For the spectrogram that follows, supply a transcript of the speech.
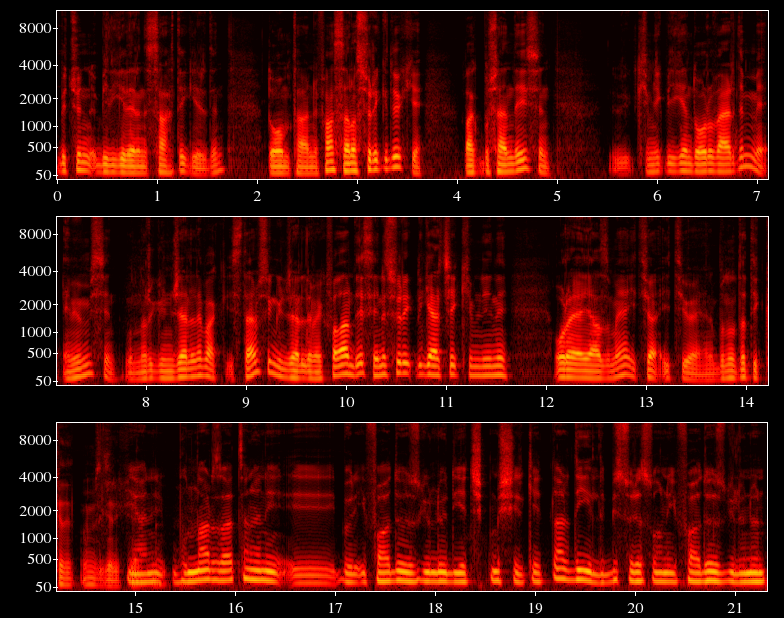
Bütün bilgilerini sahte girdin. Doğum tarihini falan. Sana sürekli diyor ki bak bu sen değilsin. Kimlik bilgini doğru verdin mi? Emin misin? Bunları güncelle bak. İster misin güncellemek falan diye seni sürekli gerçek kimliğini oraya yazmaya itiyor, itiyor yani. Bunu da dikkat etmemiz gerekiyor. Yani bunlar zaten hani e, böyle ifade özgürlüğü diye çıkmış şirketler değildi. Bir süre sonra ifade özgürlüğünün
